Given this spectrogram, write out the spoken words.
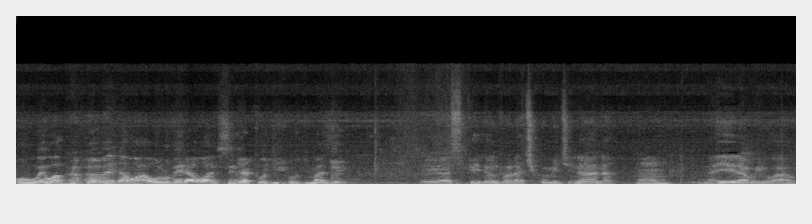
owewagudde obeerawa olubeerawa siniya tu ogi- ogimaze? Eh, speed ontwala kikumi kinaana. Naye era weewaawo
